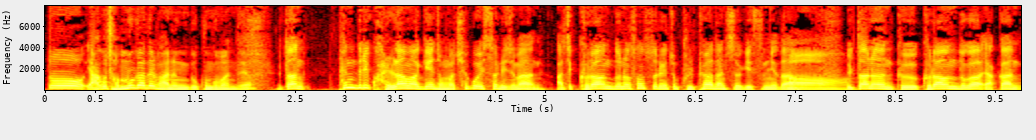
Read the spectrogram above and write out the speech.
또 야구 전문가들 반응도 궁금한데요. 일단 팬들이 관람하기엔 정말 최고의 시설이지만 아직 그라운드는 선수들에게 좀 불편하다는 지적이 있습니다. 아. 일단은 그 그라운드가 약간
